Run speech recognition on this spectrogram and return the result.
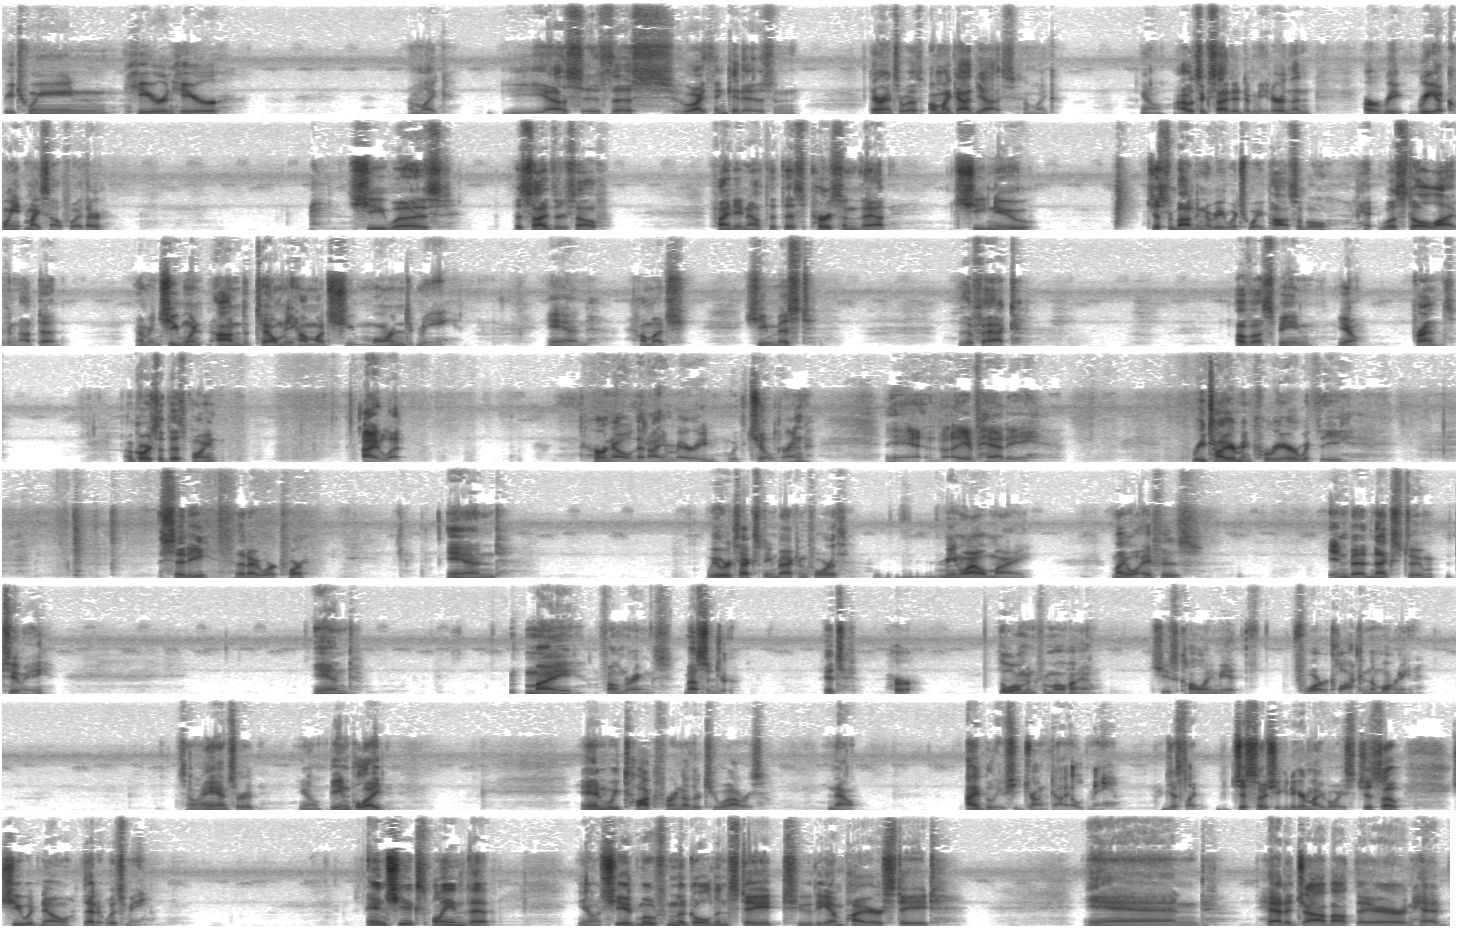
between here and here? I'm like, Yes, is this who I think it is? And their answer was, Oh my God, yes. I'm like, You know, I was excited to meet her and then, or re- reacquaint myself with her she was besides herself finding out that this person that she knew just about in every which way possible was still alive and not dead. I mean, she went on to tell me how much she mourned me and how much she missed the fact of us being, you know, friends. Of course, at this point, I let her know that I am married with children and I have had a retirement career with the city that I worked for. And we were texting back and forth. Meanwhile, my my wife is in bed next to to me. And my phone rings, messenger. It's her, the woman from Ohio. She's calling me at four o'clock in the morning. So I answer it, you know, being polite. And we talk for another two hours. Now, I believe she drunk dialed me. Just like, just so she could hear my voice, just so she would know that it was me. And she explained that, you know, she had moved from the Golden State to the Empire State and had a job out there and had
